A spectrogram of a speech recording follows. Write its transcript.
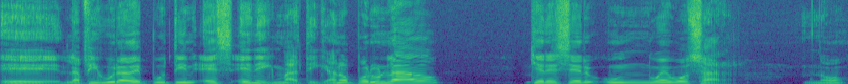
eh, la figura de Putin es enigmática, ¿no? Por un lado, quiere ser un nuevo zar, ¿no?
